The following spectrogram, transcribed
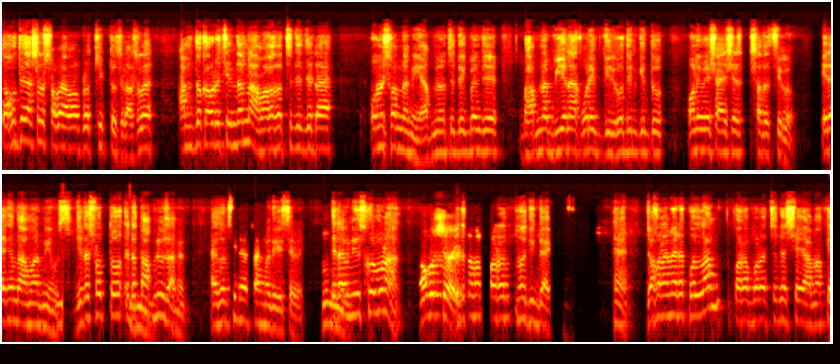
তখন থেকে আসলে সবাই আমার উপর ক্ষিপ্ত ছিল। আসলে আমি তো কাউরে চিন্তাম না আমার কথা হচ্ছে যে যেটা অনুসন্ধানী আপনি হচ্ছে দেখবেন যে ভাবনা বিয়ে না করে দীর্ঘদিন কিন্তু অনিমেষ আয়েশের সাথে ছিল। এটা কিন্তু আমার নিউজ যেটা সত্য এটা তো আপনিও জানেন একজন সিনিয়র সাংবাদিক হিসেবে। এটা আমি নিউজ করব না? অবশ্যই। এটা তো আমার রাজনৈতিক দায়িত্ব। হ্যাঁ যখন আমি এটা করলাম করার পর হচ্ছে যে সে আমাকে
